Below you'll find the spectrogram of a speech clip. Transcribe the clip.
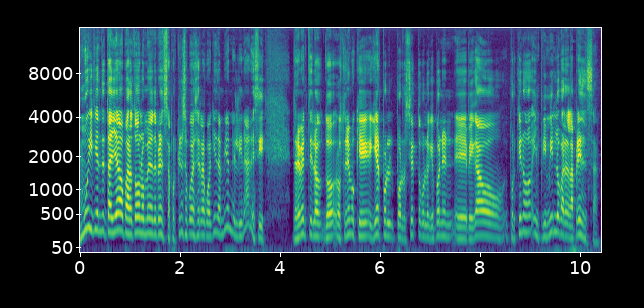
muy bien detallado para todos los medios de prensa. ¿Por qué no se puede hacer algo aquí también en Linares? Y de repente los tenemos que guiar por, por cierto por lo que ponen eh, pegado. ¿Por qué no imprimirlo para la prensa?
